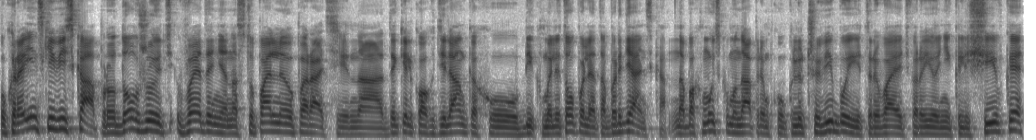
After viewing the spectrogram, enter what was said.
Українські війська продовжують ведення наступальної операції на декількох ділянках у бік Мелітополя та Бердянська. На Бахмутському напрямку ключові бої тривають в районі Кліщівки,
